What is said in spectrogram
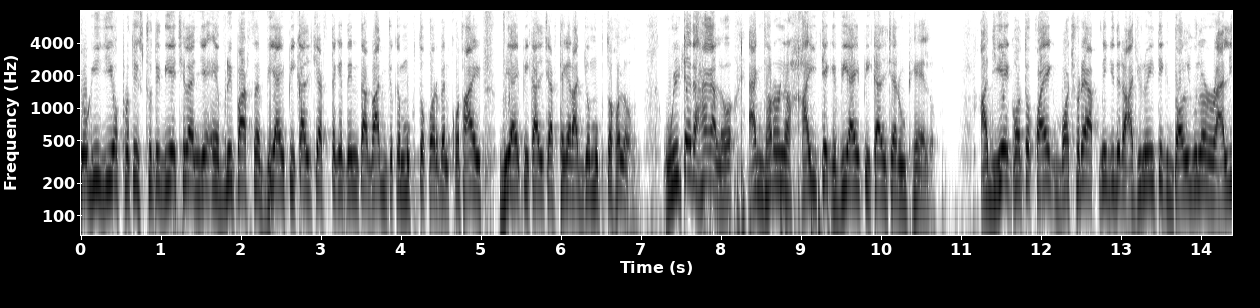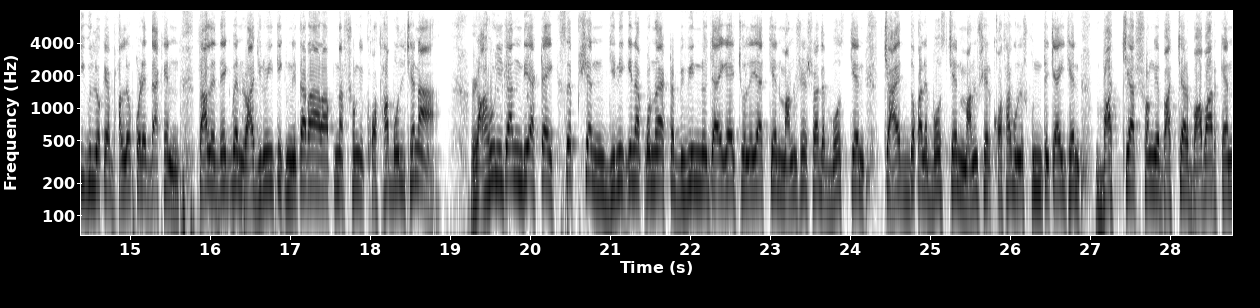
যোগীজিও প্রতিশ্রুতি দিয়েছিলেন যে এভরি পার্সন ভিআইপি কালচার থেকে তিনি তার রাজ্যকে মুক্ত করবেন। কোথায় ভিআইপি কালচার থেকে রাজ্য মুক্ত হলো? উল্টে দেখা গেল, এক ধরনের হাইটেক ভিআইপি কালচার উঠে এলো। আজকে গত কয়েক বছরে আপনি যদি রাজনৈতিক দলগুলোর র্যালিগুলোকে ভালো করে দেখেন, তাহলে দেখবেন রাজনৈতিক নেতারা আর আপনার সঙ্গে কথা বলছে না। রাহুল গান্ধী একটা এক্সেপশন যিনি কিনা কোনো একটা বিভিন্ন জায়গায় চলে যাচ্ছেন, মানুষের সাথে বসছেন, চায়ের দোকানে বসছেন, মানুষের কথাগুলো শুনতে চাইছেন, বাচ্চার সঙ্গে বাচ্চার বাবার কেন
